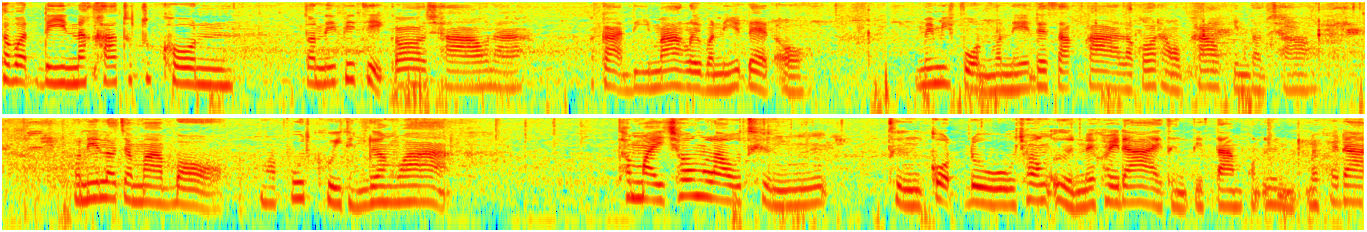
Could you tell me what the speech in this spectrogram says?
สวัสดีนะคะทุกๆคน ตอนนี้พี่จิก็เช้านะ อากาศดีมากเลยวันนี้แดดออก ไม่มีฝนวันนี้ได้ซักผ้าแล้วก็ทำกับข้าวกินตอนเช้า วันนี้เราจะมาบอกมาพูดคุยถึงเรื่องว่าทำไมช่องเราถึงถึงกดดูช่องอื่นไม่ค่อยได้ ถึงติดตามคนอื่นไม่ค่อยได้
